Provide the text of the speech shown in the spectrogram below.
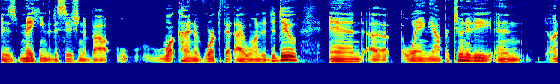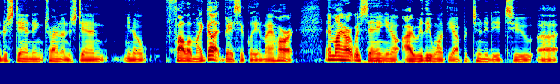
is making the decision about what kind of work that I wanted to do, and uh, weighing the opportunity and understanding, trying to understand, you know, follow my gut basically in my heart. And my heart was saying, you know, I really want the opportunity to uh,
